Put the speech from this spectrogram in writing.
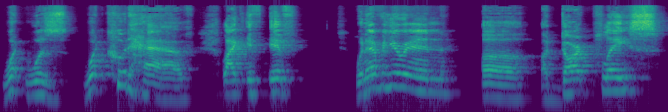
What was what could have like if if whenever you're in a, a dark place,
